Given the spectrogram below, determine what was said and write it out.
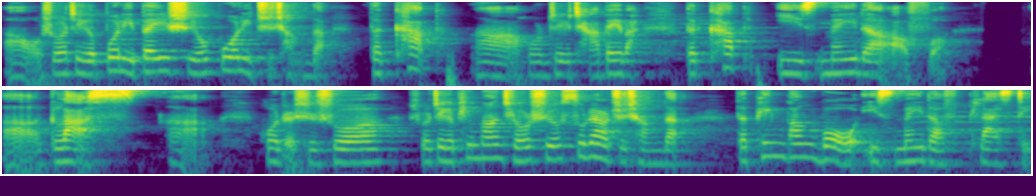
啊，我说这个玻璃杯是由玻璃制成的，The cup 啊，或者这个茶杯吧，The cup is made of 啊 glass 啊，或者是说说这个乒乓球是由塑料制成的，The ping pong ball is made of plastic。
